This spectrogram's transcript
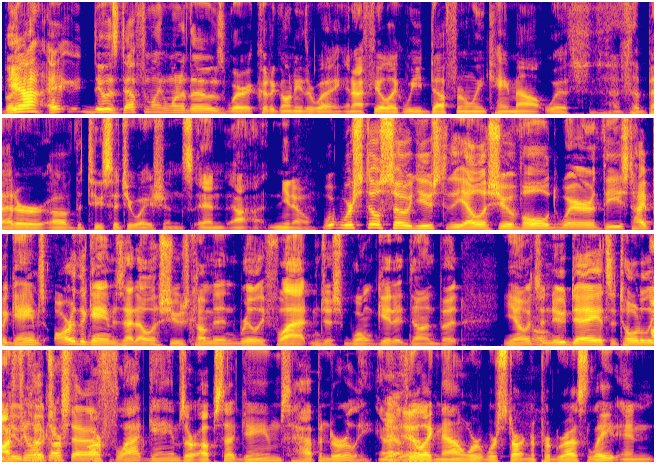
But yeah, it, it was definitely one of those where it could have gone either way, and I feel like we definitely came out with the better of the two situations, and uh, you know, We're still so used to the LSU of old, where these type of games are the games that LSU's come in really flat and just won't get it done. But you know, it's a new day. It's a totally I new coaching like our, staff. our flat games, our upset games happened early, and Yeah. I feel like now we're we're starting to progress late, and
